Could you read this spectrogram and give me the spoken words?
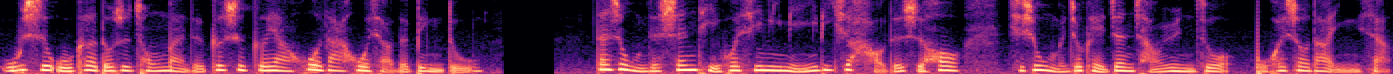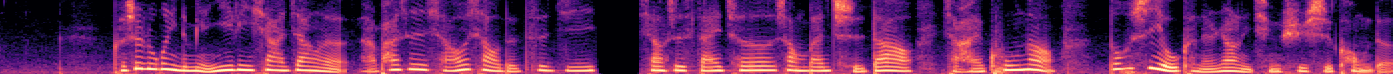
无时无刻都是充满着各式各样或大或小的病毒。但是我们的身体或心理免疫力是好的时候，其实我们就可以正常运作，不会受到影响。可是如果你的免疫力下降了，哪怕是小小的刺激，像是塞车、上班迟到、小孩哭闹，都是有可能让你情绪失控的。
